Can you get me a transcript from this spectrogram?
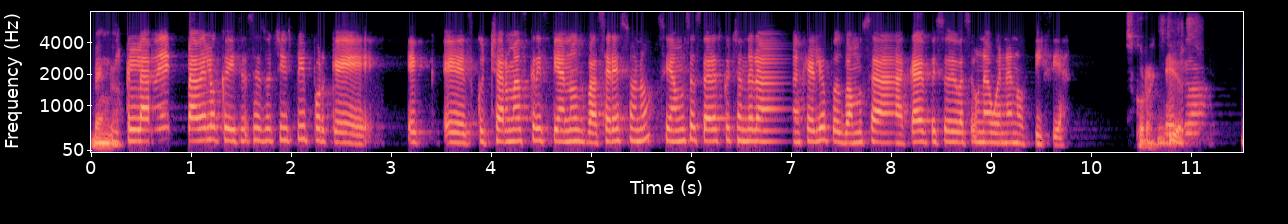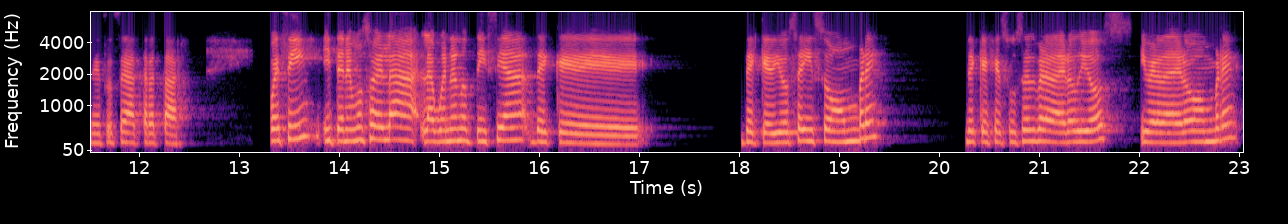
venga. Clave, clave lo que dices eso, Chispi, porque eh, escuchar más cristianos va a ser eso, ¿no? Si vamos a estar escuchando el Evangelio, pues vamos a, cada episodio va a ser una buena noticia. Es correcto. De eso, de eso se va a tratar. Pues sí, y tenemos hoy la, la, buena noticia de que, de que Dios se hizo hombre, de que Jesús es verdadero Dios y verdadero hombre.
